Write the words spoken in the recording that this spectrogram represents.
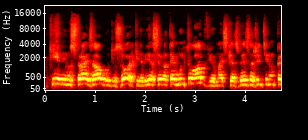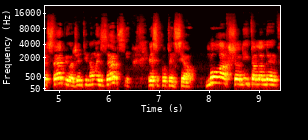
Aqui ele nos traz algo do Zohar que deveria ser até muito óbvio, mas que às vezes a gente não percebe ou a gente não exerce esse potencial. Moach shalit alalev.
